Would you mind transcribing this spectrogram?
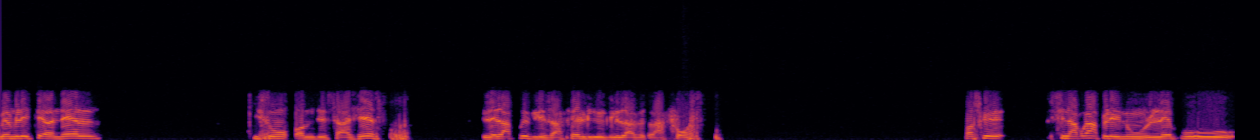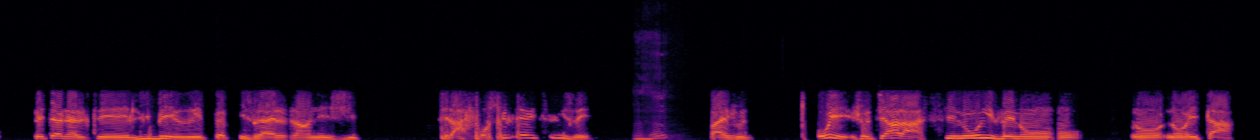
menm l'Eternel ki son om de sajes, lè la prèk lè zafèl, lè lè lè avèk la fòs. Paske, si nap rappele nou, lè pou l'Eternel te libere pep Israel an Egypt, se la fòs ou lè utilize. Mm -hmm. Par exemple, oui, je diya la, si nou y ve nou, nou, nou etat,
